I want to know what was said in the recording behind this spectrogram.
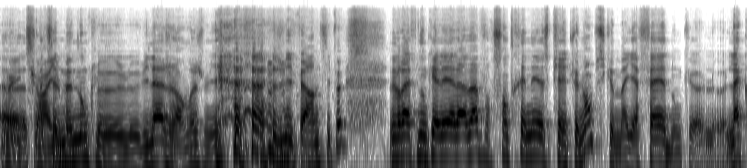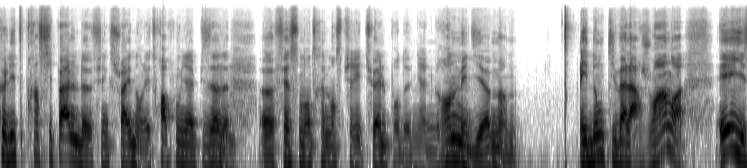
Euh, Oui, c'est le même nom que le, le village, alors moi je m'y perds un petit peu. Mais bref, donc elle est là-bas pour s'entraîner spirituellement, puisque Maya fait, donc l'acolyte principal de Phoenix Wright dans les trois premiers épisodes, euh, fait son entraînement spirituel pour devenir une grande médium. Et donc il va la rejoindre. Et il,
